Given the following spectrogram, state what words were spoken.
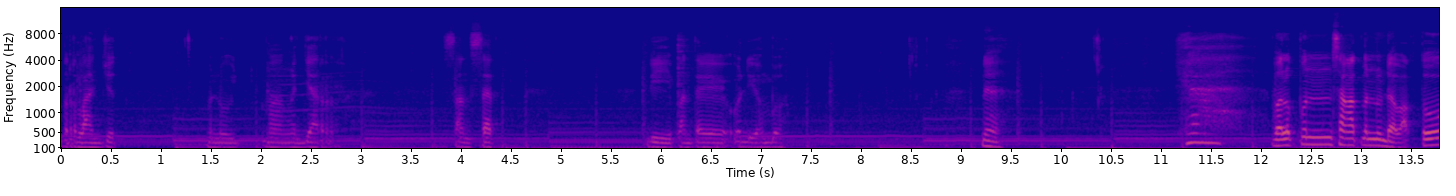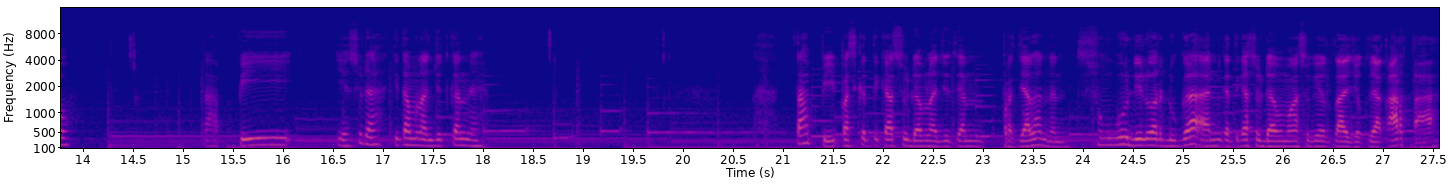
berlanjut menuju mengejar sunset di pantai Odiombo. Nah, ya walaupun sangat menunda waktu tapi ya sudah kita melanjutkan ya. Tapi pas ketika sudah melanjutkan perjalanan sungguh di luar dugaan ketika sudah memasuki kota Yogyakarta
